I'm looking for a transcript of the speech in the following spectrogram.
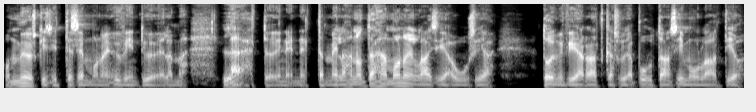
on myöskin sitten semmoinen hyvin työelämälähtöinen, että meillähän on tähän monenlaisia uusia toimivia ratkaisuja, puhutaan simulaatio,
